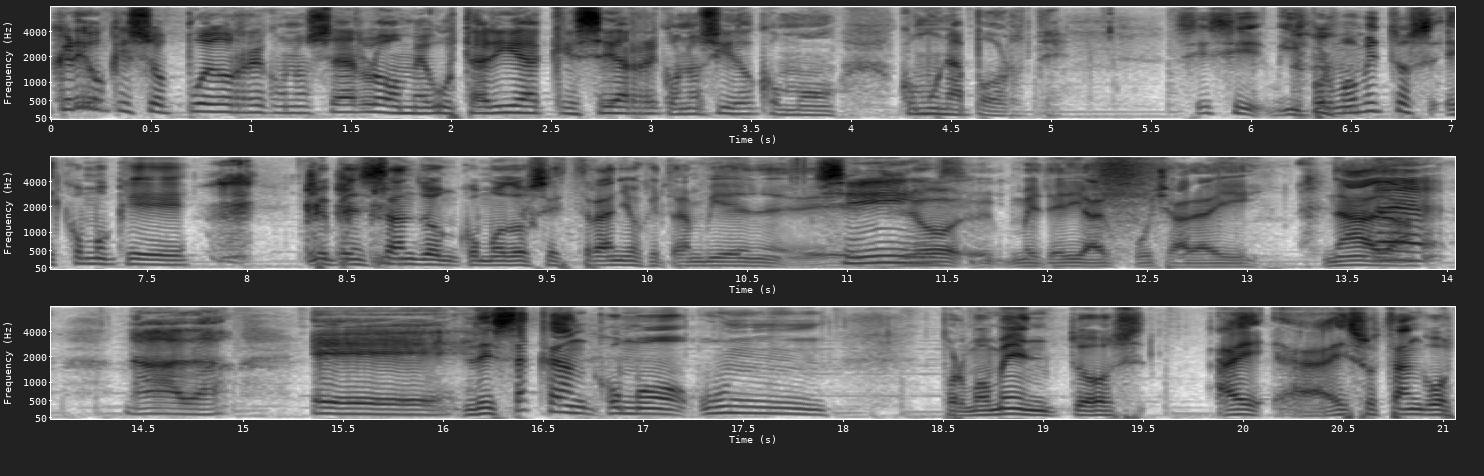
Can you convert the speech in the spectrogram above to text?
creo que eso puedo reconocerlo o me gustaría que sea reconocido como, como un aporte. Sí, sí. Y por momentos es como que estoy pensando en como dos extraños que también eh, Sí, yo sí. metería el cuchar ahí. Nada. Eh, nada. Le sacan como un. Por momentos, a, a esos tangos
